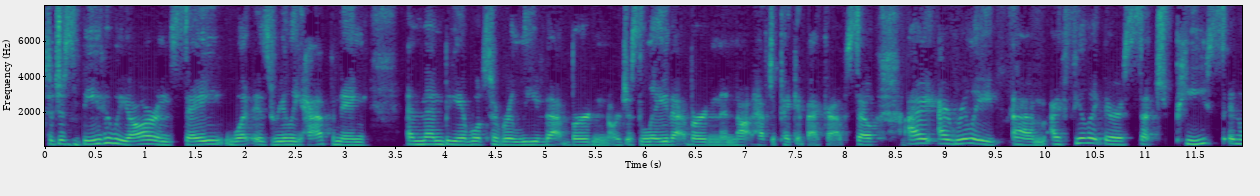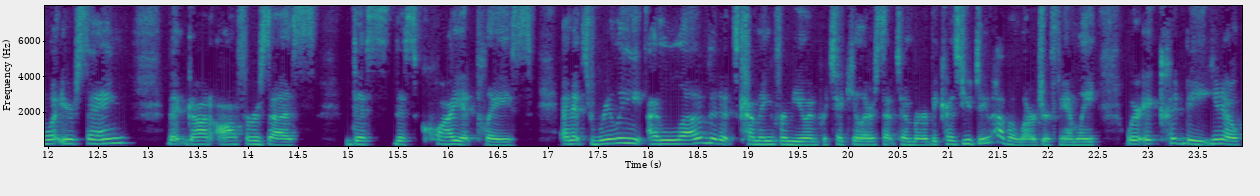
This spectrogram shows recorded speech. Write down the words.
to just be who we are and say what is really happening and then be able to relieve that burden or just lay that burden and not have to pick it back up. So I, I really, um, I feel like there is such peace in what you're saying that God offers us this this quiet place and it's really i love that it's coming from you in particular september because you do have a larger family where it could be you know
